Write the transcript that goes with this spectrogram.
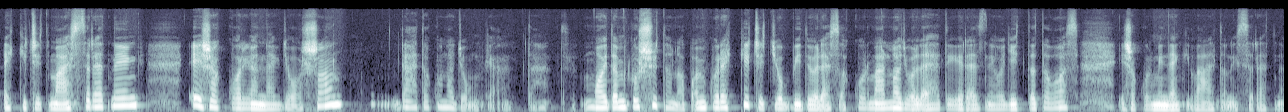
egy kicsit más szeretnénk, és akkor jönnek gyorsan, de hát akkor nagyon kell. Tehát majd amikor süt a nap, amikor egy kicsit jobb idő lesz, akkor már nagyon lehet érezni, hogy itt a tavasz, és akkor mindenki váltani szeretne.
